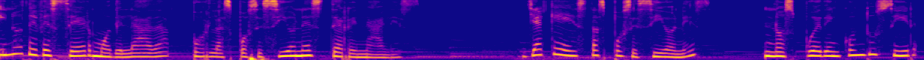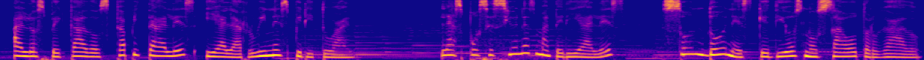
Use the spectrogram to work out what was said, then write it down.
y no debe ser modelada por las posesiones terrenales, ya que estas posesiones nos pueden conducir a los pecados capitales y a la ruina espiritual. Las posesiones materiales son dones que Dios nos ha otorgado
